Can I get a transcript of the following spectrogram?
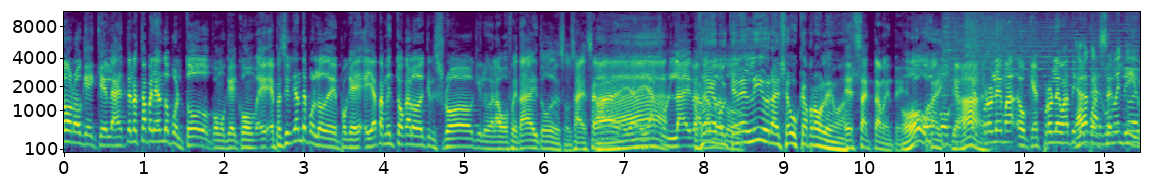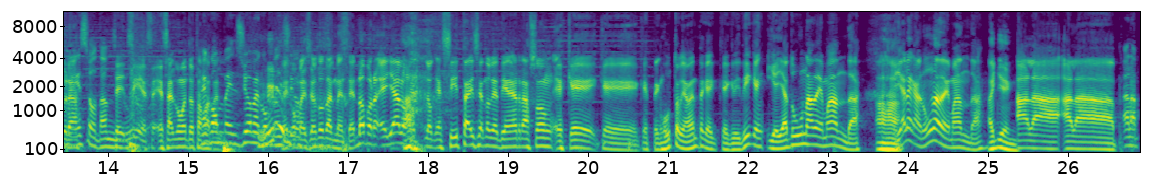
No, no, que, que la gente lo está peleando por todo, como que con- eh, específicamente por lo de, porque ella también toca lo de Chris Rock y lo de la bofetada y todo eso. O sea, esa, ella, ella hace un live Ah. o sea que porque él es Libra, él se busca problemas. Exactamente. Oh, o, o- my o que, que es problema, o que es problemático Claro, que por ser peso tan sí, sí, ese, ese argumento está Me fatal. convenció, me Me convenció. convenció totalmente. No, pero ella lo, lo que sí está diciendo que tiene razón es que, que, que está injusto, obviamente, que, que critiquen. Y ella tuvo una demanda. Ajá. Ella le ganó una demanda. ¿A quién? A la, a la, A la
